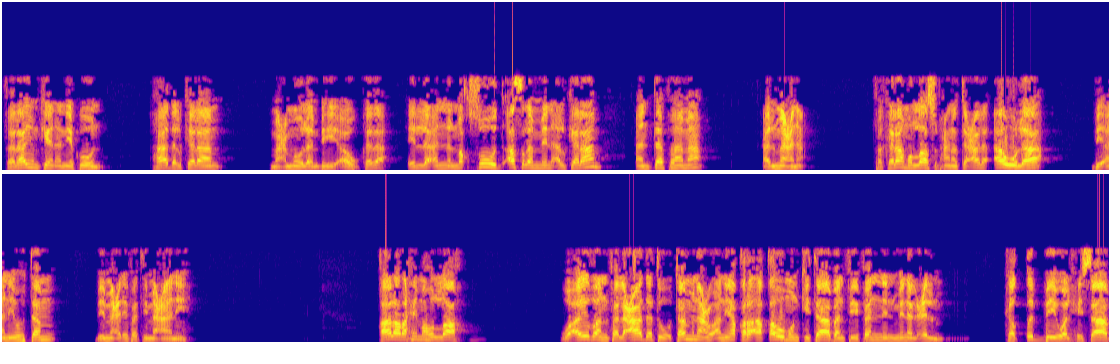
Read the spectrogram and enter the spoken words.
فلا يمكن أن يكون هذا الكلام معمولا به أو كذا إلا أن المقصود أصلا من الكلام أن تفهم المعنى. فكلام الله سبحانه وتعالى أولى بأن يهتم بمعرفة معانيه. قال رحمه الله وأيضا فالعادة تمنع أن يقرأ قوم كتابا في فن من العلم كالطب والحساب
